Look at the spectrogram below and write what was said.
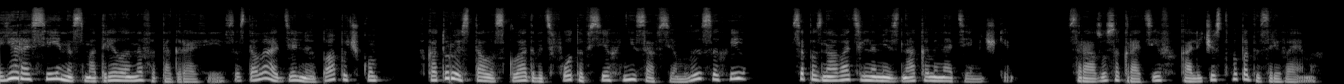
Я рассеянно смотрела на фотографии, создала отдельную папочку, в которую стала складывать фото всех не совсем лысых и с опознавательными знаками на темечке, сразу сократив количество подозреваемых.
